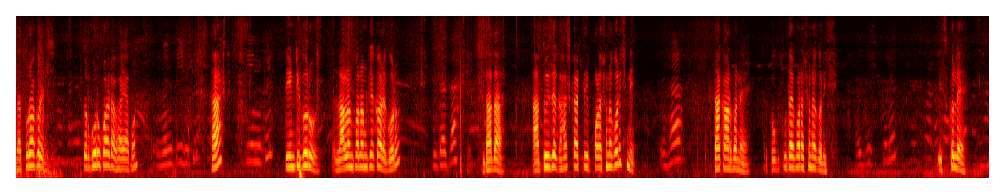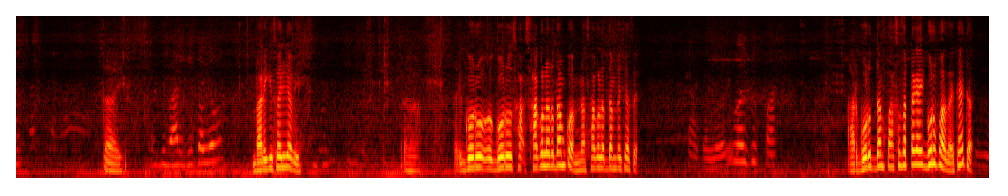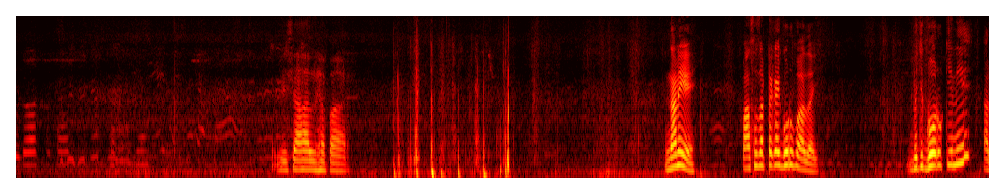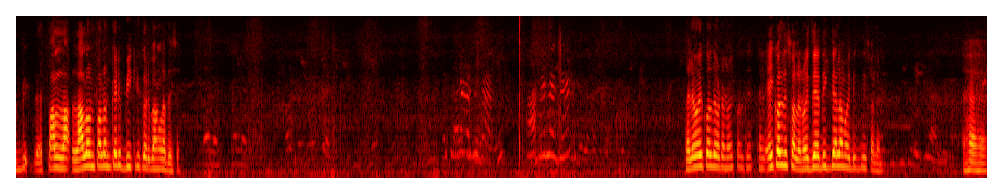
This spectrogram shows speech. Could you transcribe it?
না তোরা করিস তোর গরু কয়টা ভাই এখন? হ্যাঁ? তিনটি। গরু? লালন পালন কে করে গরু? দাদা। আর তুই যে ঘাস কাটছিস পড়াশোনা করিস নি? হ্যাঁ। তা কার মানে? কোথায় পড়াশোনা করিস? স্কুলে। তাই। বাড়ি কি চলে যাবি? গরু গরু ছাগলের দাম কম না ছাগলের দাম বেশি আছে? আর গরুর দাম পাঁচ হাজার টাকায় গরু পাওয়া যায় তাই তো? বিশাল ব্যাপার। নানি পাঁচ হাজার টাকায় গরু পাওয়া যায়। বলছি গরু কিনি আর লালন পালন করে বিক্রি করি বাংলাদেশে। তাহলে ওই কল দিয়ে ওঠেন, ওই কল দিয়ে। তাহলে এই কল দিয়ে চলেন, ওই যে দিক দিয়ে এলাম, ওই দিক দিয়ে চলেন। হ্যাঁ হ্যাঁ।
